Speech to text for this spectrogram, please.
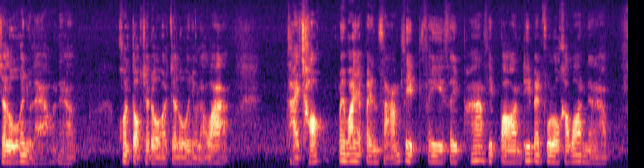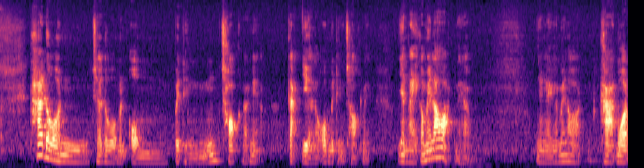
จะรู้กันอยู่แล้วนะครับ คนตกชะโดจะรู้กันอยู่แล้วว่าสายช็อคไม่ว่าจะเป็นสามสิบสี่สิบห้าสิบปอนที่เป็นฟลูโรคาร์บอนเนี่ยนะครับ ถ้าโดนชะโดมันอมไปถึงช็อคแล้วเนี่ย กัดเหยื่อแล้วอมไปถึงช็อคเนี่ย ยังไงก็ไม่รอดนะครับ ยังไงก็ไม่รอดขาดหมด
